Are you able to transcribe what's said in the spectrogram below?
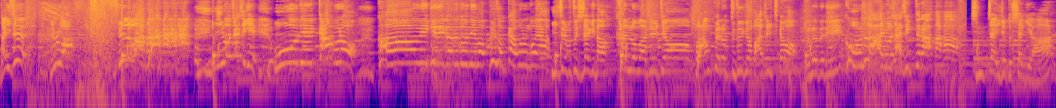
nice 일로와. 일로와. 이 자식이 어딜 까불어? 감히 킬가르도님 앞에서 까부는 거야. 이제부터 시작이다. 칼로 맞을 텨 방패로 두들겨 맞을 텨 너네들이 골라 요 자식들아. 진짜 이제부터 시작이야.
